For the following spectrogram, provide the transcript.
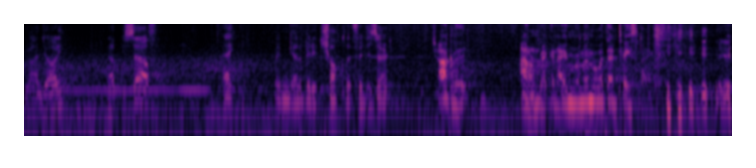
Come on, Jodie. Help yourself. Hey, we even got a bit of chocolate for dessert. Chocolate? I don't reckon I even remember what that tastes like.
